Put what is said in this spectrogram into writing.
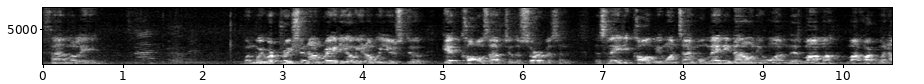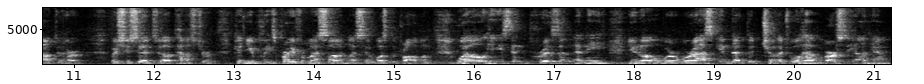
family. When we were preaching on radio, you know, we used to get calls after the service and this lady called me one time. Well, maybe not only one. This mama, my heart went out to her. But she said, to uh, Pastor, can you please pray for my son? I said, What's the problem? Well, he's in prison and he, you know, we're, we're asking that the judge will have mercy on him.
